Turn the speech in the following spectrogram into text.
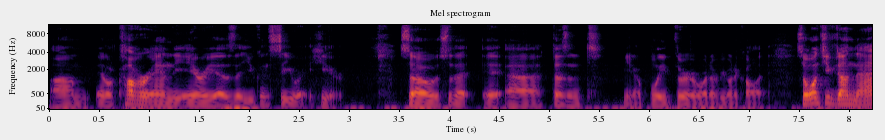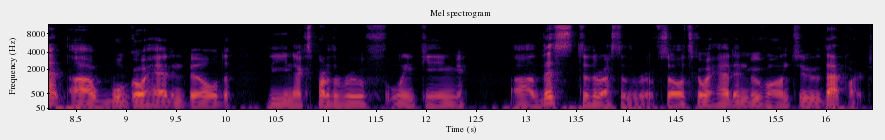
um, it'll cover in the areas that you can see right here. So, so that it uh, doesn't you know bleed through or whatever you want to call it. So once you've done that, uh, we'll go ahead and build the next part of the roof, linking uh, this to the rest of the roof. So let's go ahead and move on to that part.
